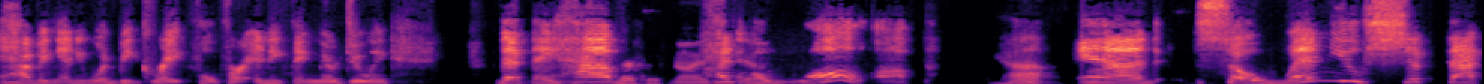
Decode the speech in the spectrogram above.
having anyone be grateful for anything they're doing that they have kind yeah. of a wall up. Yeah. And so when you shift that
